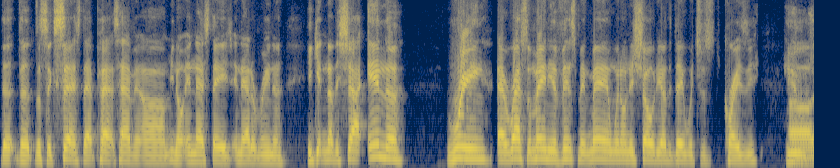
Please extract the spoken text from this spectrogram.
the the the success that Pat's having, um, you know, in that stage, in that arena. He get another shot in the ring at WrestleMania. Vince McMahon went on his show the other day, which was crazy. Huge. Uh,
